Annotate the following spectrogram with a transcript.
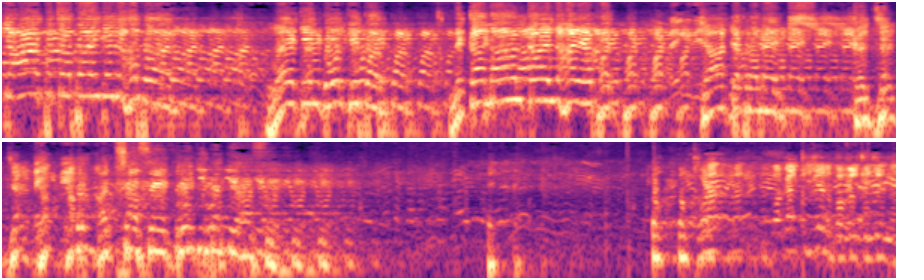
क्या बचा पाएँगे यहाँ पर? लेकिन गोलकीपर ने कमाल का यहाँ है फट टेम्परामेंट अच्छा से गोलकीपर के हाथ से। थोड़ा बगल कीजिए ना बगल कीजिए ना।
